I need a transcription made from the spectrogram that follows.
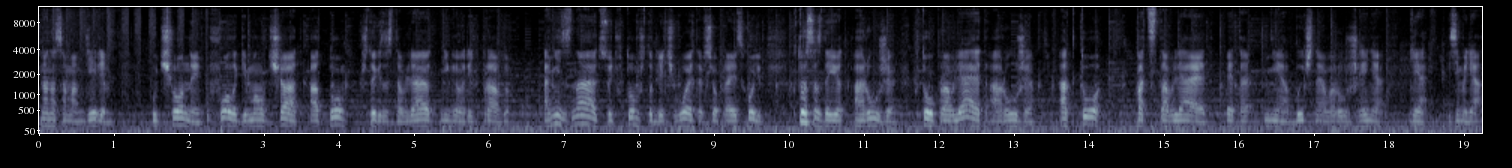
Но на самом деле ученые, уфологи молчат о том, что их заставляют не говорить правду. Они знают суть в том, что для чего это все происходит. Кто создает оружие, кто управляет оружием, а кто подставляет это необычное вооружение для землян.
